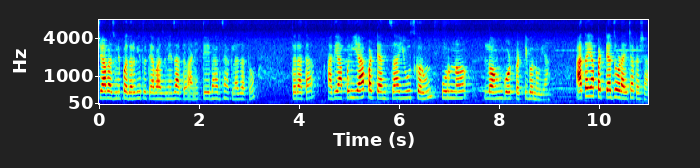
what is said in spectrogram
ज्या बाजूने पदर घेतो त्या बाजूने जातं आणि ते भाग झाकला जातो. तर आता आधी आपण या पट्ट्यांचा यूज करून पूर्ण लॉंग गोटपट्टी बनवूया. आता या पट्ट्या जोडायच्या कशा?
